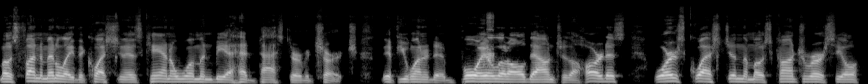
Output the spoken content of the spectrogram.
most fundamentally, the question is can a woman be a head pastor of a church? If you wanted to boil it all down to the hardest, worst question, the most controversial,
